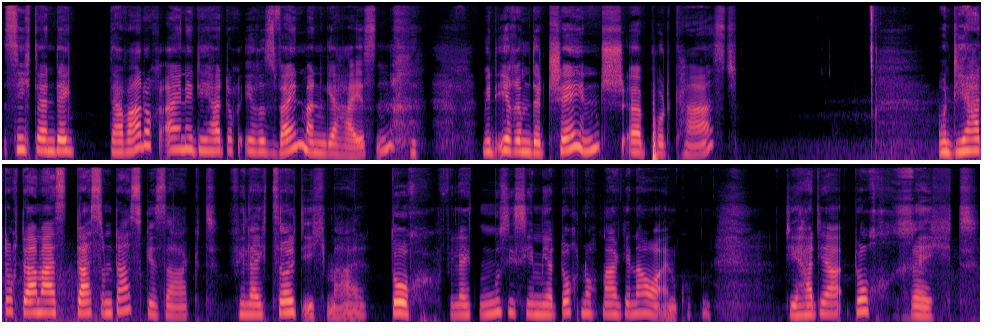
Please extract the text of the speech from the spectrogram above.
sich dann denkt, da war doch eine, die hat doch Iris Weinmann geheißen mit ihrem The Change äh, Podcast. Und die hat doch damals das und das gesagt. Vielleicht sollte ich mal. Doch, vielleicht muss ich sie mir doch noch mal genauer angucken. Die hat ja doch recht.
